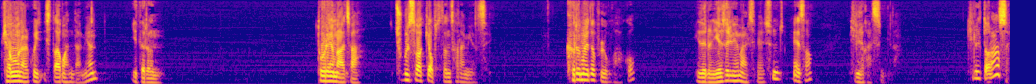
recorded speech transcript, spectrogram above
병을 앓고 있다고 한다면 이들은 돌에 맞아 죽을 수밖에 없었던 사람이었어요. 그럼에도 불구하고 이들은 예수님의 말씀에 순종해서 길을 갔습니다. 길을 떠났어요.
